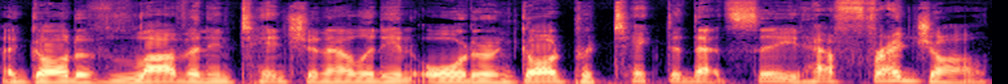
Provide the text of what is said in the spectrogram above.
a God of love and intentionality and order. And God protected that seed. How fragile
